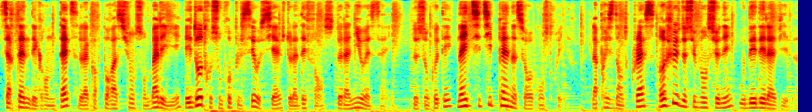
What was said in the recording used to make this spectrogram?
Certaines des grandes têtes de la corporation sont balayées et d'autres sont propulsées au siège de la défense de la New USA. De son côté, Night City peine à se reconstruire. La présidente Kress refuse de subventionner ou d'aider la ville.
